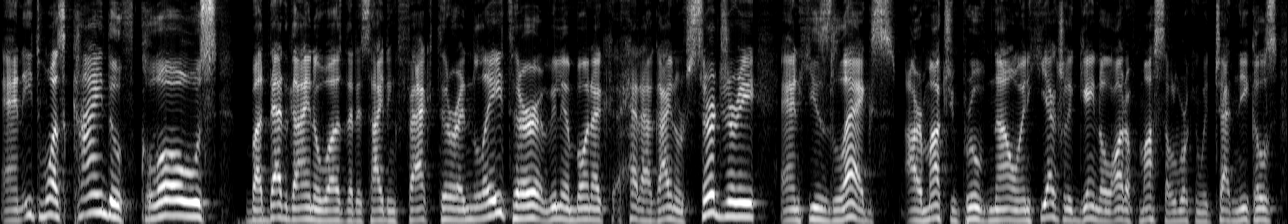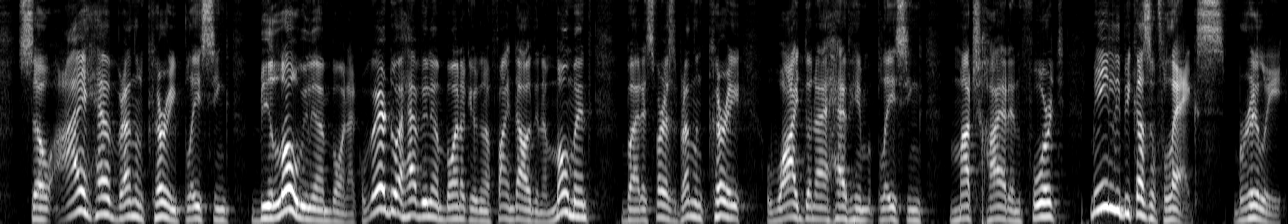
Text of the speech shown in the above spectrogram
and it was kind of close, but that gyno was the deciding factor. And later, William Bonac had a gyno surgery, and his legs are much improved now, and he actually gained a lot of muscle working with Chad Nichols. So I have Brandon Curry placing below William Bonac. Where do I have William Bonac? You're gonna find out in a moment. But as far as Brandon Curry, why don't I have him placing much higher than fourth? Mainly because of legs, really.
